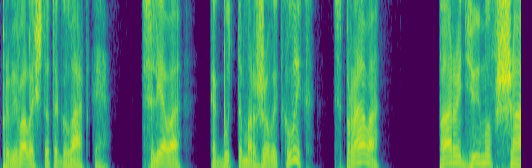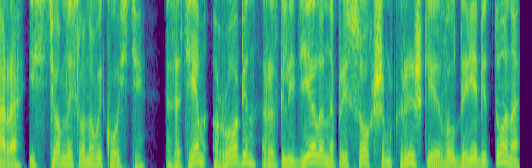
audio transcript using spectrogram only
пробивалось что-то гладкое. Слева как будто моржовый клык, справа пара дюймов шара из темной слоновой кости. Затем Робин разглядела на присохшем крышке волдыре бетона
